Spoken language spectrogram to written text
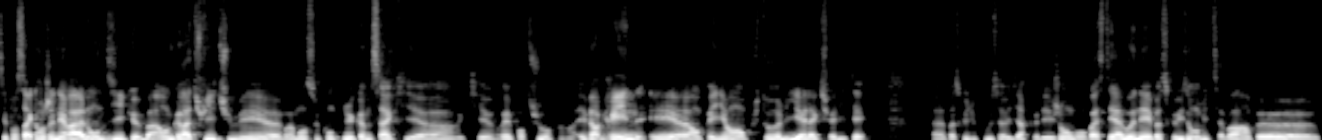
C'est pour ça qu'en général, on dit que, bah, en gratuit, tu mets euh, vraiment ce contenu comme ça qui est, euh, qui est vrai pour toujours, evergreen, et euh, en payant plutôt lié à l'actualité. parce que du coup, ça veut dire que les gens vont rester abonnés parce qu'ils ont envie de savoir un peu,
